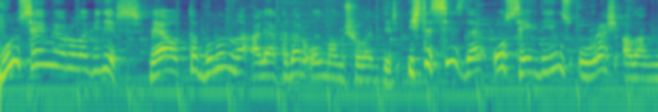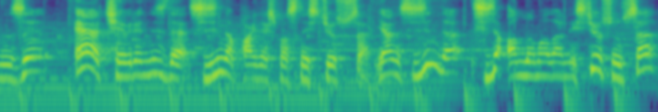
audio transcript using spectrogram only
bunu sevmiyor olabilir veyahut da bununla alakadar olmamış olabilir. İşte siz de o sevdiğiniz uğraş alanınızı eğer çevreniz de sizinle paylaşmasını istiyorsa, yani sizin de sizi anlamalarını istiyorsunuzsa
